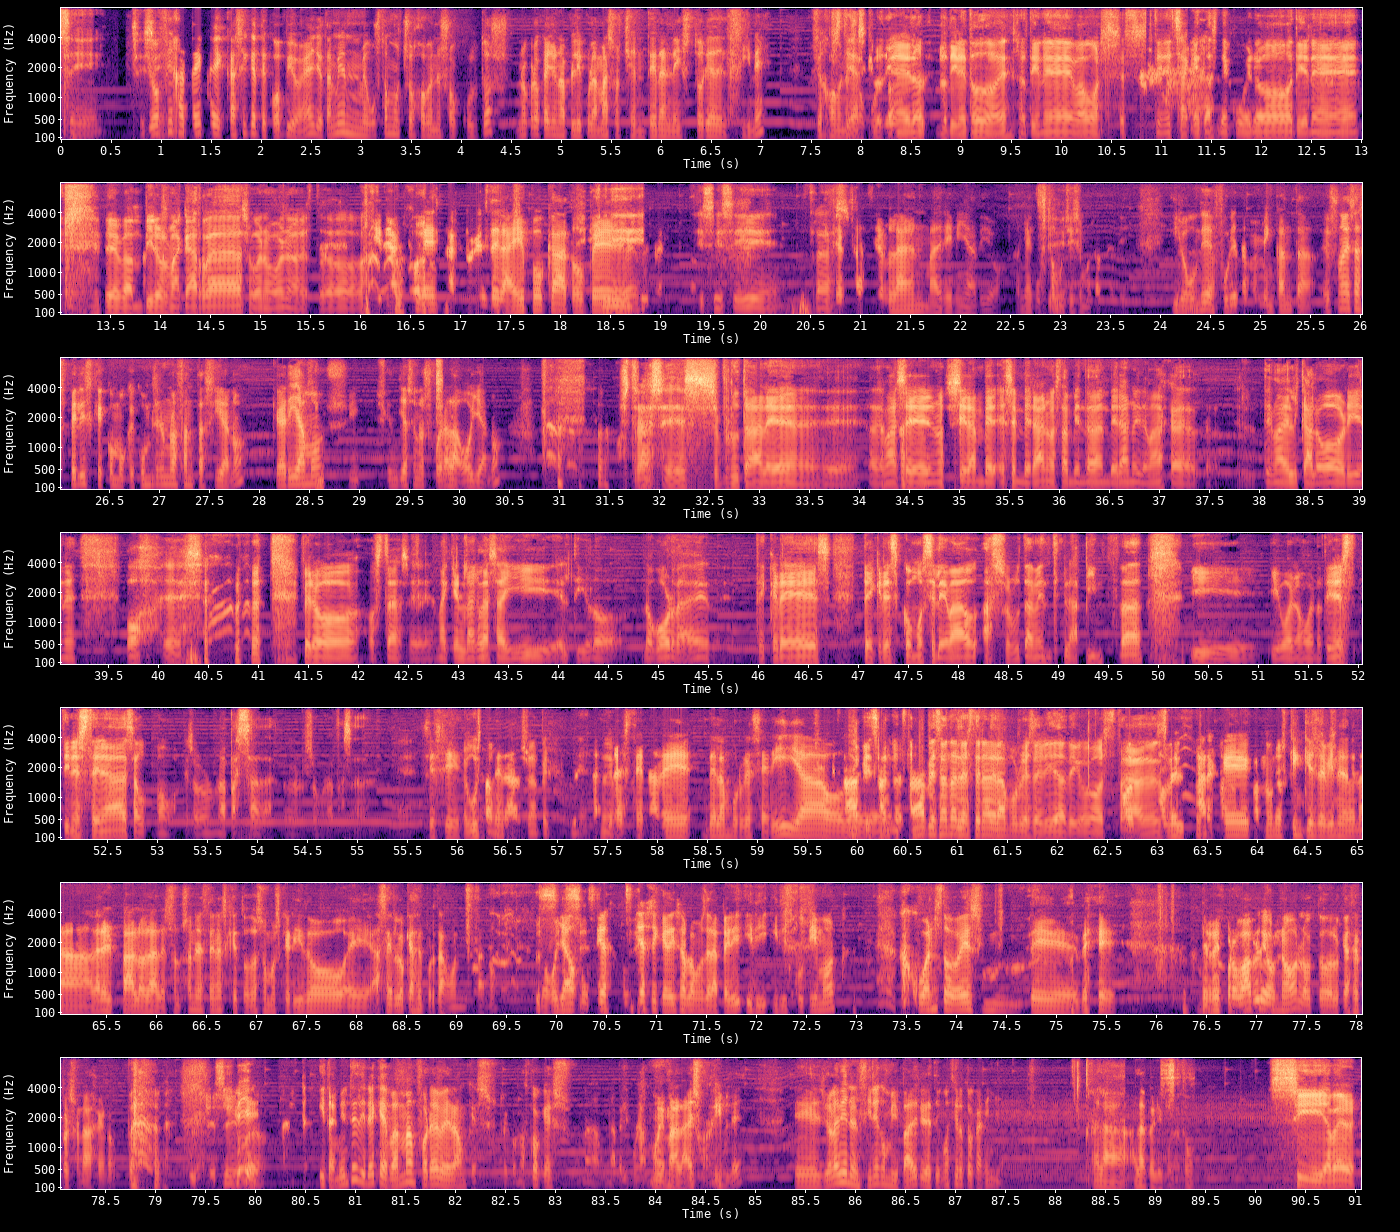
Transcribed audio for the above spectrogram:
Sí, sí, Yo sí. fíjate que casi que te copio, ¿eh? Yo también me gustan mucho Jóvenes Ocultos. No creo que haya una película más ochentera en la historia del cine Qué jóvenes Hostia, es que lo tiene, lo- lo tiene todo, ¿eh? Lo tiene, vamos, es- tiene chaquetas de cuero, tiene eh, vampiros macarras, bueno, bueno, esto... Tiene actores, actores de la época a tope. Sí, ¿eh? sí, sí, sí. Madre mía, tío. Me gusta muchísimo esa peli. Y luego un día de furia también me encanta. Es una de esas pelis que como que cumplen una fantasía, ¿no? ¿Qué haríamos si, si un día se nos fuera la olla, no? Ostras, es brutal, ¿eh? Eh, además, eh, no sé si era en es en verano, está ambientada en verano y demás, el tema del calor y en el- oh, es- pero, ostras, eh, Michael Douglas ahí, el tío lo, lo borda, ¿eh? Te crees, te crees cómo se le va absolutamente la pinza y, y bueno, bueno, tienes, tienes escenas vamos, que son una pasada, son una pasada. Sí, sí. Me gusta la mucho, escena, es una película. la- escena de, de la hamburguesería o, Estaba de- pensando, estaba pensando en la escena de la hamburguesería, digo, ostras. o del parque, cuando unos kinkis le vienen a dar el palo, dale. Son, son escenas que todos hemos querido eh, hacer lo que hace el protagonista, ¿no? Luego ya, sí, un, día, un día, si queréis, hablamos de la peli y, di- y discutimos cuánto es de, de- de reprobable o no lo, todo lo que hace el personaje, ¿no? Sí, sí, sí, Y, oye, bueno. Y también te diré que Batman Forever, aunque es- reconozco que es una, una película muy mala, es horrible, eh, yo la vi en el cine con mi padre y le tengo cierto cariño a la, a la película. Tú. Sí, a ver,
